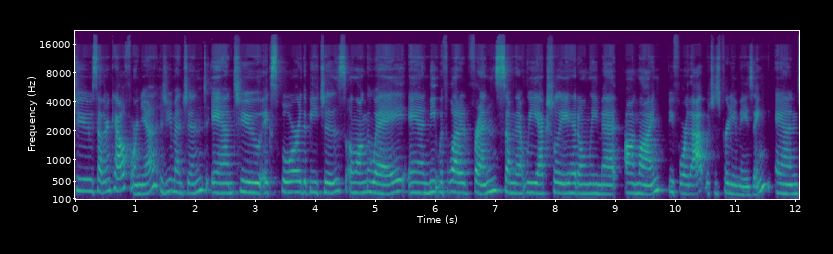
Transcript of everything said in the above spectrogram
to Southern California, as you mentioned, and to explore the beaches along the way and meet with a lot of friends, some that we actually had only met online before that, which is pretty amazing. And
